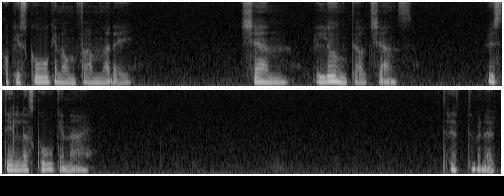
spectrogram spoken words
och hur skogen omfamnar dig. Känn hur lugnt allt känns, hur stilla skogen är. 30 minuter.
